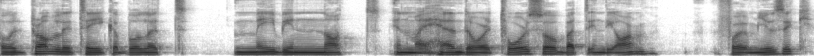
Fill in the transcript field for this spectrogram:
I would probably take a bullet, maybe not in my head or torso, but in the arm for music.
